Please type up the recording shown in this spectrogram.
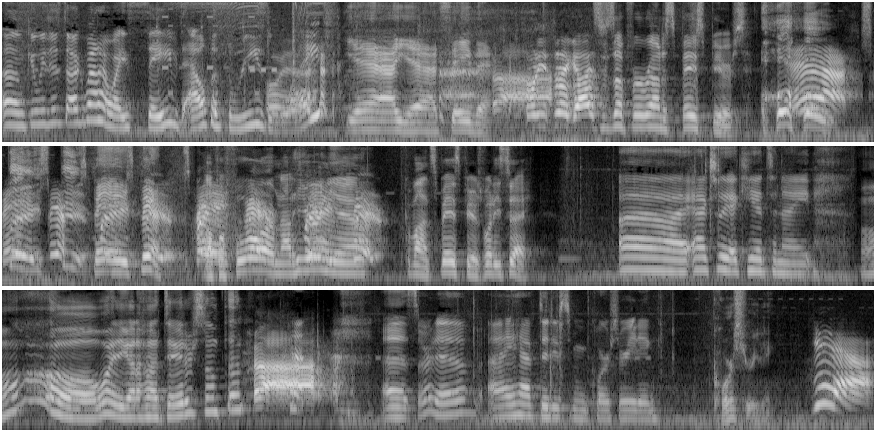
Um, can we just talk about how I saved Alpha 3's life? Yeah, yeah, save it. So what do you say, guys? Who's up for a round of space beers? Oh, space beer. Space beer. beer. Space Alpha 4, I'm not hearing you. Come on, space beers, what do you say? Uh, actually, I can't tonight. Oh, what, you got a hot date or something? Uh, sort of. I have to do some course reading. Course reading. Yeah,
